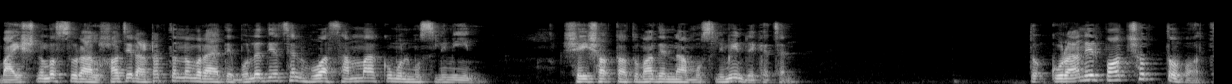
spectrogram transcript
বাইশ নম্বর সুরা আল হজের আটাত্তর নম্বর আয়াতে বলে দিয়েছেন, হুয়া সাম্মা কুমুল মুসলিমিন। সেই সত্তা তোমাদের নাম মুসলিমিন রেখেছেন। তো কোরআনের পথ সত্য পথ।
